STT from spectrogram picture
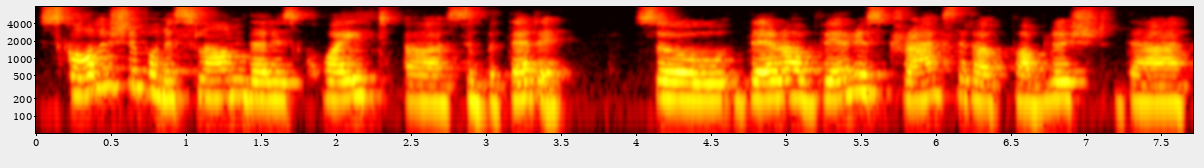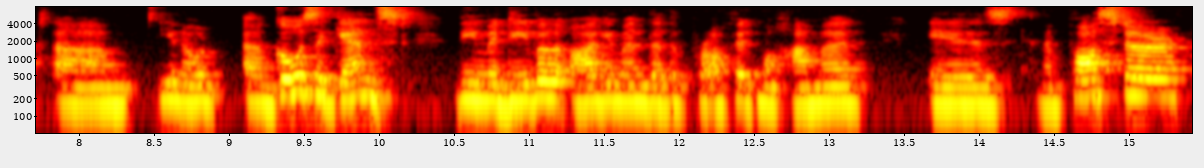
scholarship on Islam that is quite uh, sympathetic. So there are various tracts that are published that, um, you know, uh, goes against the medieval argument that the Prophet Muhammad is an impostor,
